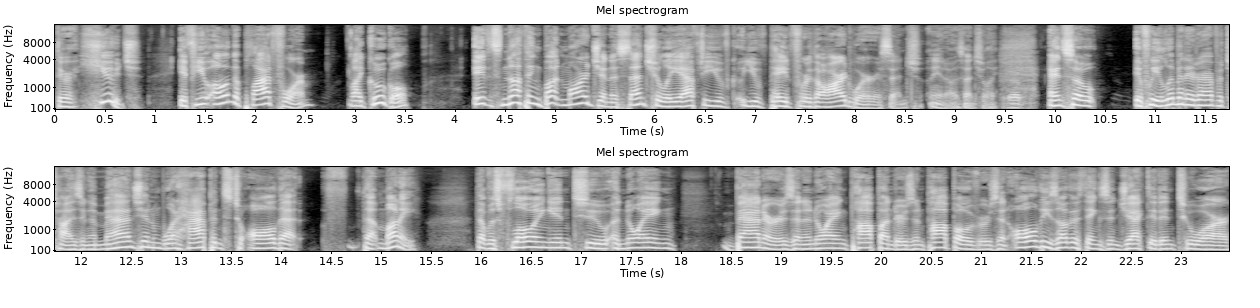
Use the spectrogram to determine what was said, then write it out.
They're huge. If you own the platform, like Google, it's nothing but margin essentially after you've you've paid for the hardware essentially, you know, essentially. Yep. And so if we eliminate advertising, imagine what happens to all that that money that was flowing into annoying banners and annoying pop unders and pop overs and all these other things injected into our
